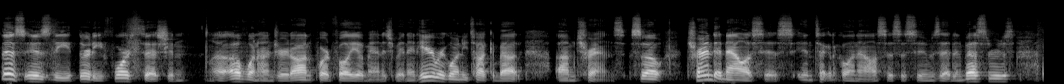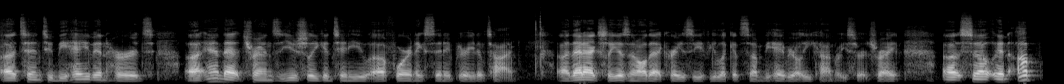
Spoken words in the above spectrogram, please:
This is the 34th session uh, of 100 on portfolio management, and here we're going to talk about um, trends. So, trend analysis in technical analysis assumes that investors uh, tend to behave in herds uh, and that trends usually continue uh, for an extended period of time. Uh, that actually isn't all that crazy if you look at some behavioral econ research, right? Uh, so, an up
